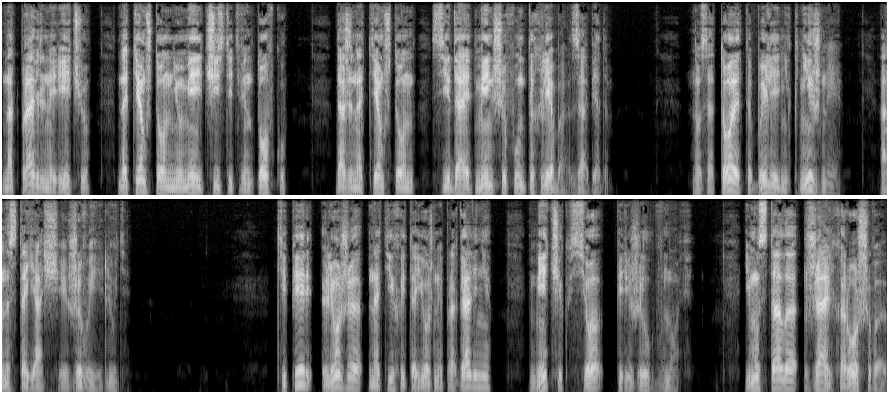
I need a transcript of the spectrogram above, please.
над правильной речью, над тем, что он не умеет чистить винтовку, даже над тем, что он съедает меньше фунта хлеба за обедом. Но зато это были не книжные, а настоящие, живые люди. Теперь, лежа на тихой таежной прогалине, Метчик все пережил вновь. Ему стало жаль хорошего,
